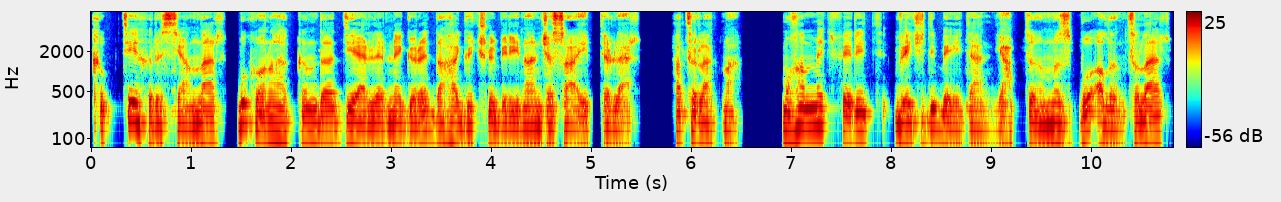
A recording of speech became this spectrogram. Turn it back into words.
Kıpti Hristiyanlar bu konu hakkında diğerlerine göre daha güçlü bir inanca sahiptirler. Hatırlatma, Muhammed Ferit Vecdi Bey'den yaptığımız bu alıntılar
